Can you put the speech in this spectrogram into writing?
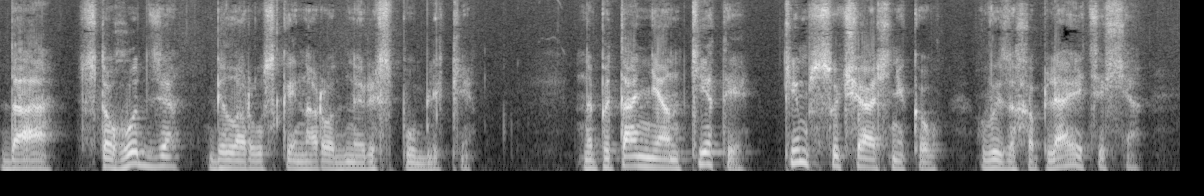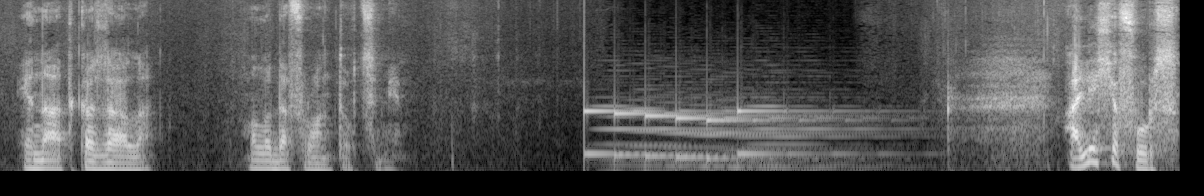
да стагоддзя беларускай народнай рэспублікі. На пытанне анкеты, кім з сучаснікаў вы захапляецеся, яна адказала маладафронтаўцамі. Алеся Фурс.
